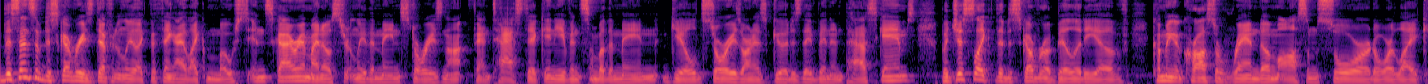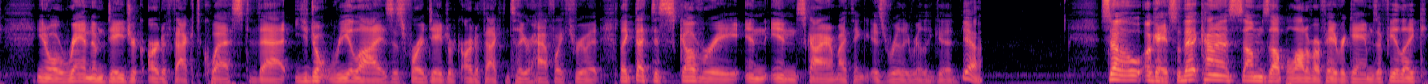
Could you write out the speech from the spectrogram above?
The sense of discovery is definitely like the thing I like most in Skyrim. I know certainly the main story is not fantastic, and even some of the main guild stories aren't as good as they've been in past games. But just like the discoverability of coming across a random awesome sword or like, you know, a random Daedric artifact quest that you don't realize is for a Daedric artifact until you're halfway through it. Like that discovery in, in Skyrim, I think, is really, really good. Yeah. So okay, so that kind of sums up a lot of our favorite games. I feel like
